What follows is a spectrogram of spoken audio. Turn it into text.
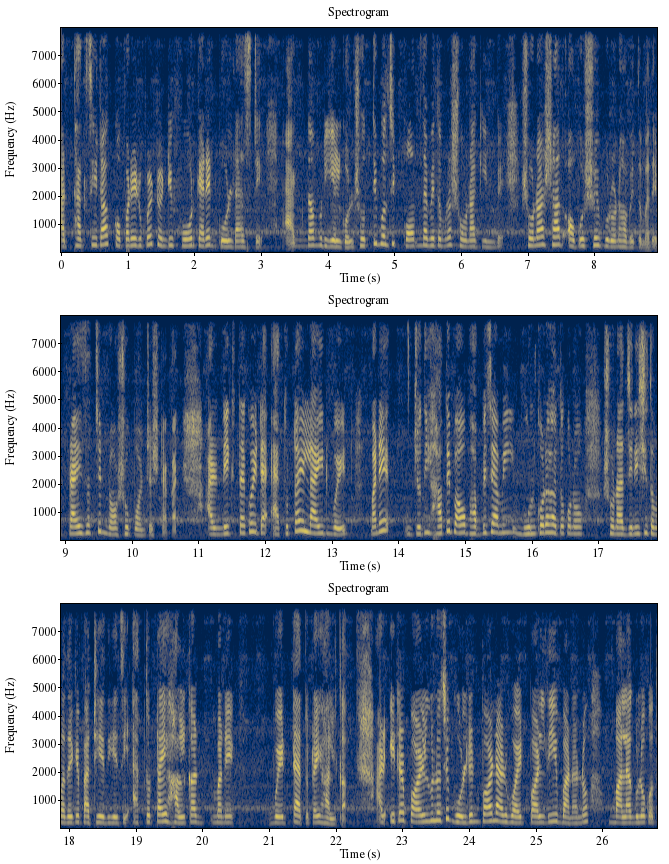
আর থাকছে এটা কপারের উপরে টোয়েন্টি ফোর ক্যারেট গোল্ড আসছে। একদম রিয়েল গোল্ড সত্যি বলছি কম দামে তোমরা সোনা কিনবে। সোনার স্বাদ অবশ্যই পূরণ হবে তোমাদের। প্রাইস হচ্ছে নশো পঞ্চাশ টাকায়। আর নেক্সট দেখো, এটা এতটাই লাইট ওয়েট মানে যদি হাতে পাও, ভাববে যে আমি ভুল করে হয়তো কোনো সোনার জিনিসই তোমাদেরকে পাঠিয়ে দিয়েছি। এতটাই হালকা মানে ওয়েটটা এতটাই হালকা। আর এটার পার্লগুলো হচ্ছে গোল্ডেন পার্ল আর হোয়াইট পার্ল দিয়ে বানানো মালাগুলো কত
